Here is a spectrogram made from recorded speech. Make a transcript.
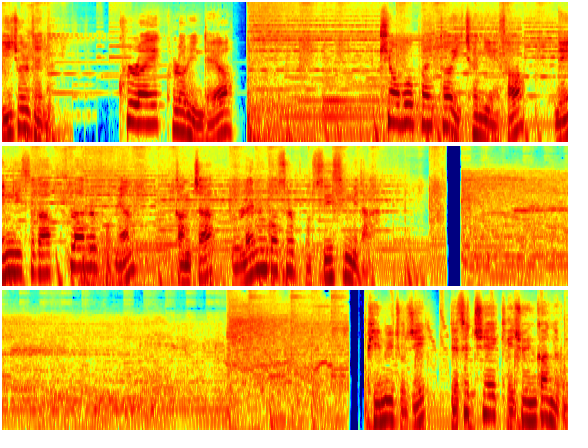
이졸데는 쿨라의 클론인데요. 킹 오브 파이터 2002에서 네임리스가 쿨라를 보면 깜짝 놀라는 것을 볼 수 있습니다. 비밀 조직 네스츠의 개조인간으로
